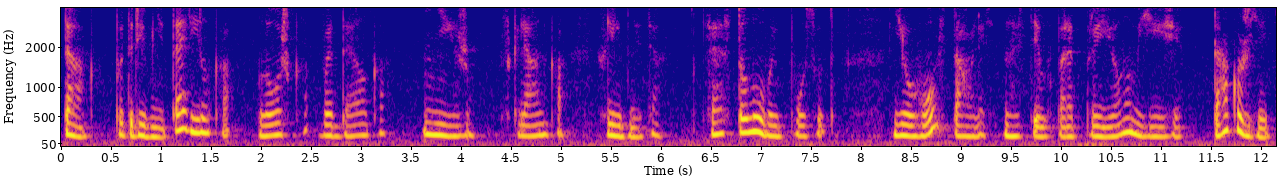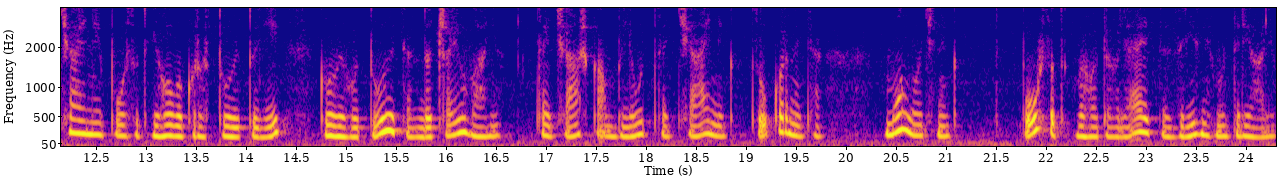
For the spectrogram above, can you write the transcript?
Так, потрібні тарілка, ложка, виделка, ніж, склянка, хлібниця. Це столовий посуд. Його ставлять на стіл перед прийомом їжі. Також є чайний посуд. Його використовують тоді, коли готуються до чаювання. Це чашка, блюдце, чайник, цукорниця, молочник. Посуд виготовляється з різних матеріалів.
